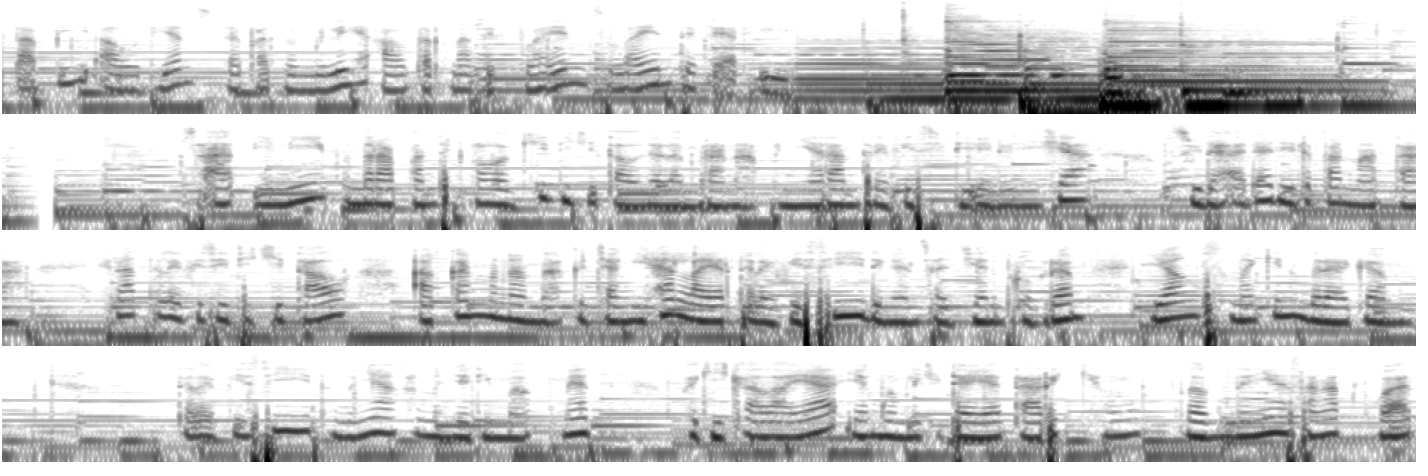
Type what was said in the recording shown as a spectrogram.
tetapi audiens dapat memilih alternatif lain selain TVRI. Saat ini, penerapan teknologi digital dalam ranah penyiaran televisi di Indonesia sudah ada di depan mata. Era televisi digital akan menambah kecanggihan layar televisi dengan sajian program yang semakin beragam. Televisi tentunya akan menjadi magnet bagi kalayak yang memiliki daya tarik yang tentunya sangat kuat,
